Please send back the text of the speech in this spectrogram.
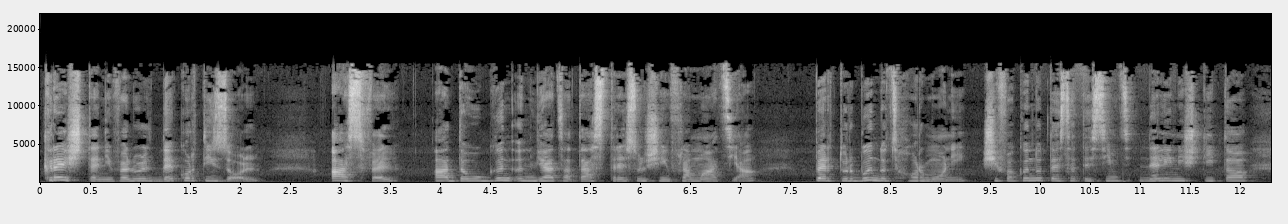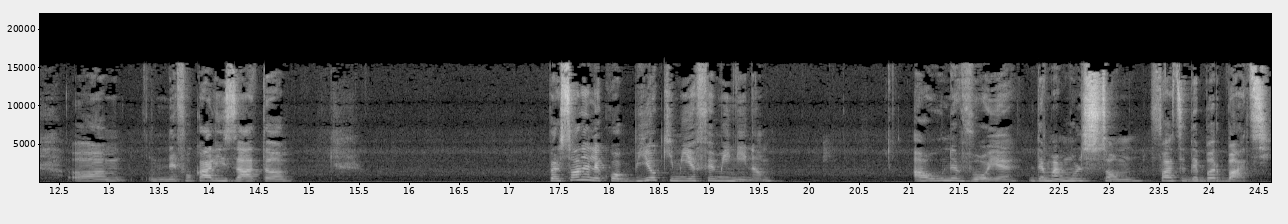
crește nivelul de cortizol, astfel adăugând în viața ta stresul și inflamația, perturbându-ți hormonii și făcându-te să te simți neliniștită, um, nefocalizată. Persoanele cu o biochimie feminină au nevoie de mai mult somn față de bărbați,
